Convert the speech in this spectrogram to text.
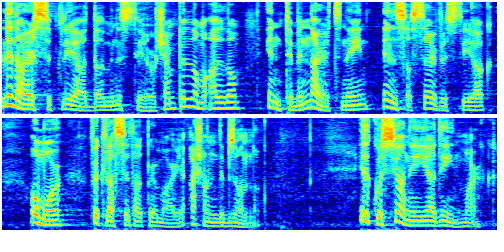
li nhar is-Sibt li għadda l-Ministeru ċempillhom u qallhom, inti minn nhar it-Tnejn insa s-servizz tiegħek u mur fi klassi tal-primarja għax għandi bżonnok. Il-kwistjoni hija din, Mark,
